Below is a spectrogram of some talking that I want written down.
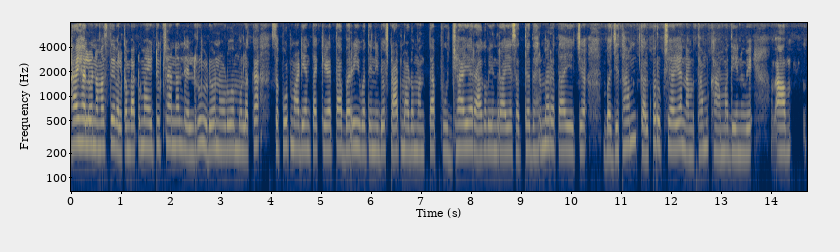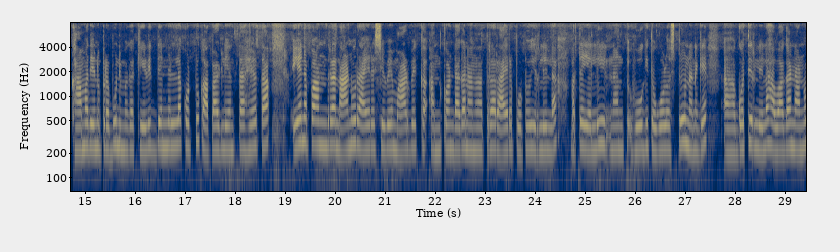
ಹಾಯ್ ಹಲೋ ನಮಸ್ತೆ. Welcome back to my YouTube channel ಎಲ್ಲರೂ ವಿಡಿಯೋ ನೋಡುವ ಮೂಲಕ ಸಪೋರ್ಟ್ ಮಾಡಿ ಅಂತ ಕೇಳ್ತಾ ಬರೀ ಇವತ್ತಿನ ವಿಡಿಯೋ ಸ್ಟಾರ್ಟ್ ಮಾಡೋಮಂತ ಪೂಜ್ಯಾಯ ರಾಘವೇಂದ್ರಾಯ ಸತ್ಯಧರ್ಮರತಾಯ ಚ ಭಜತಾಂ ಕಲ್ಪವೃಕ್ಷಾಯ ನಮತಾಂ ಕಾಮಧೇನುವೆ. ಕಾಮಧೇನು ಪ್ರಭು ನಿಮಗೆ ಕೇಳಿದ್ದನ್ನೆಲ್ಲ ಕೊಟ್ಟು ಕಾಪಾಡಲಿ ಅಂತ ಹೇಳ್ತಾ, ಏನಪ್ಪ ಅಂದ್ರೆ ನಾನು ರಾಯರ ಸೇವೆ ಮಾಡ್ಬೇಕು ಅಂದ್ಕೊಂಡಾಗ ನನ್ನ ಹತ್ರ ರಾಯರ ಫೋಟೋ ಇರಲಿಲ್ಲ, ಮತ್ತು ಎಲ್ಲಿ ನಾನು ಹೋಗಿ ತಗೊಳ್ಳೋಷ್ಟು ನನಗೆ ಗೊತ್ತಿರಲಿಲ್ಲ. ಆವಾಗ ನಾನು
